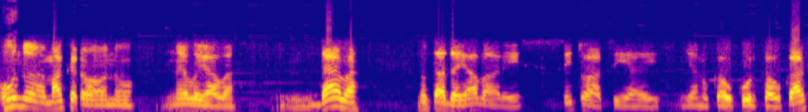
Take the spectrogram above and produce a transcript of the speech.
un uh, makaronu neliela deva. Nu, tādai avārijas situācijai, ja nu kaut kur kaut kas,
